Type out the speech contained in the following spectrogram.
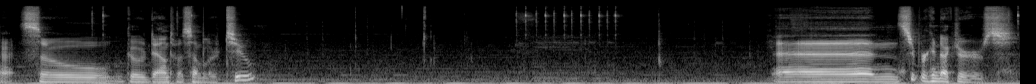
Alright, so go down to assembler 2. And superconductors.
